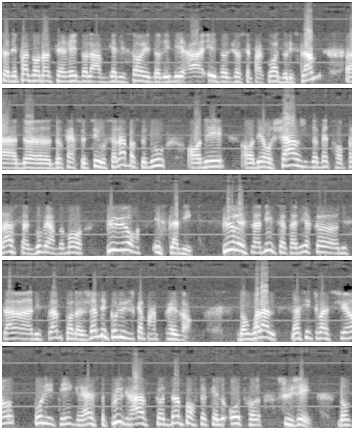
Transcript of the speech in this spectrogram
ce n'est pas dans l'intérêt de l'Afghanistan et de l'Émirat et de je sais pas quoi, de l'islam, euh, de, de faire ceci ou cela, parce que nous, on est, on est en charge de mettre en place un gouvernement pur islamique. Pur islamique, c'est-à-dire que l'islam, un islam qu'on n'a jamais connu jusqu'à présent. Donc voilà, la situation politique reste plus grave que n'importe quel autre sujet. Donc,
